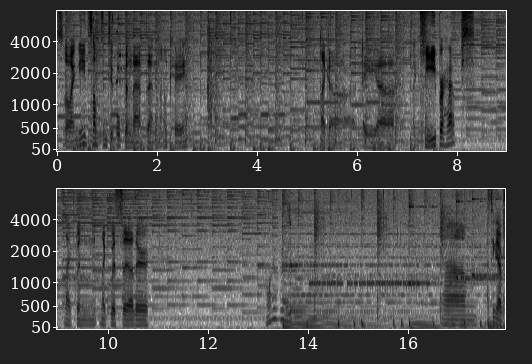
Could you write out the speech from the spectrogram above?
So I need something to open that then. Okay. Like a... a, uh, a key, perhaps? Like when... like with the other... I wonder if a... Um, I think I've...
